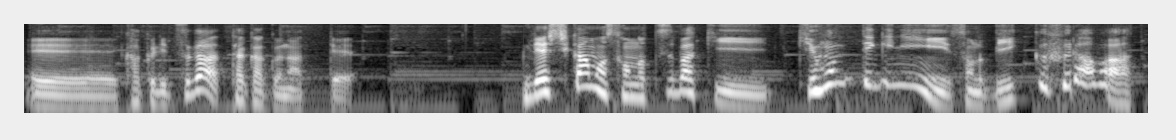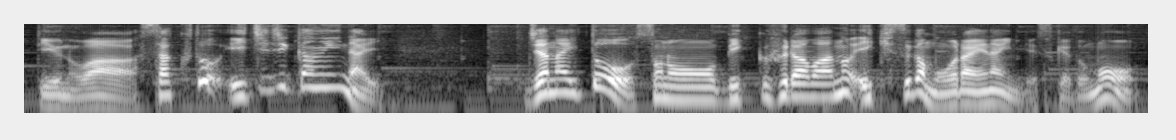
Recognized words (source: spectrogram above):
えー、確率が高くなって。でしかもその椿基本的にそのビッグフラワーっていうのは咲くと1時間以内じゃないとそのビッグフラワーのエキスがもらえないんですけども、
